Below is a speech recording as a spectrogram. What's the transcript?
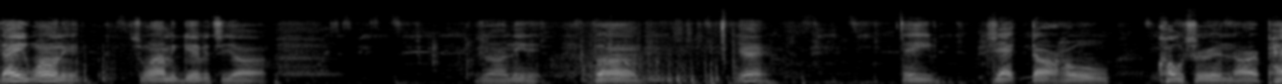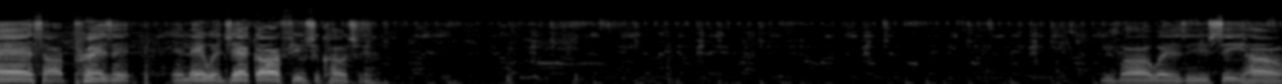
They want it, so I'm gonna give it to y'all. Y'all need it. But um, yeah they jacked our whole culture and our past, our present, and they would jack our future culture. We've always, and you see how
